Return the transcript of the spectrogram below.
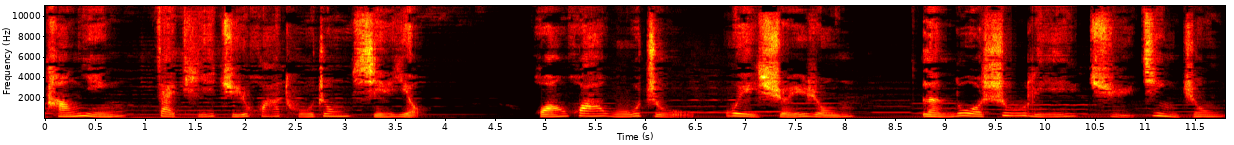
唐寅在《题菊花图》中写有：“黄花无主为谁容？冷落疏离取镜中，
